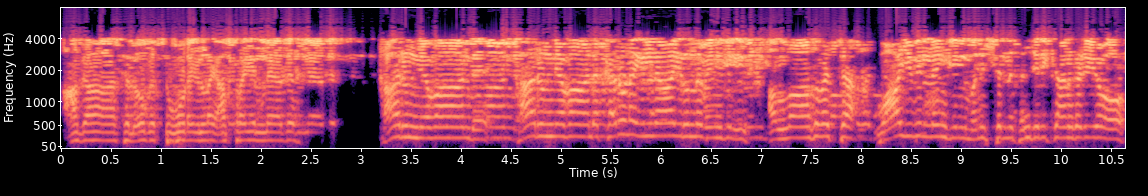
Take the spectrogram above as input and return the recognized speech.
ആകാശ ലോകത്തുകൂടെയുള്ള യാത്രയല്ലേ അത്? കാരുണ്യവാന്റെ കാരുണ്യവാന്റെ കരുണയില്ലായിരുന്നുവെങ്കിൽ അള്ളാഹു വെച്ച വായുവില്ലെങ്കിൽ മനുഷ്യന് സഞ്ചരിക്കാൻ കഴിയോ?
